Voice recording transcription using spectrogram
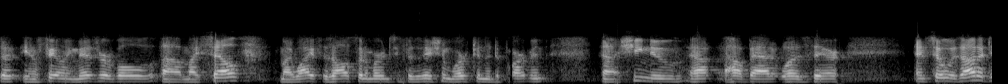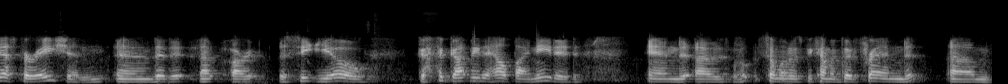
uh, you know, failing miserable uh, myself. My wife is also an emergency physician, worked in the department. Uh, she knew how, how bad it was there, and so it was out of desperation, and that it, uh, our the CEO got, got me the help I needed and uh, someone who's become a good friend, um,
